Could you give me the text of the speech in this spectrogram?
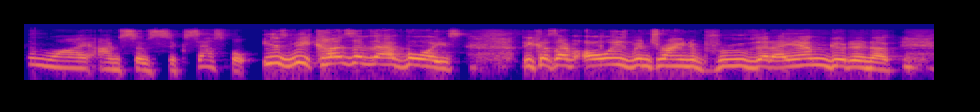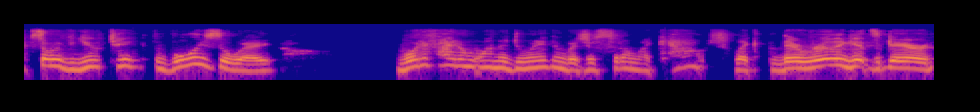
why i'm so successful is because of that voice because i've always been trying to prove that i am good enough. So if you take the voice away what if I don't want to do anything but just sit on my couch? Like they really get scared,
